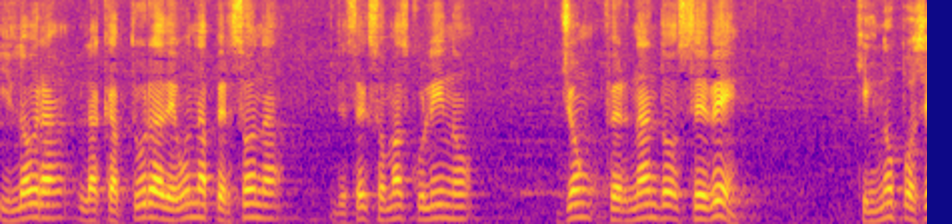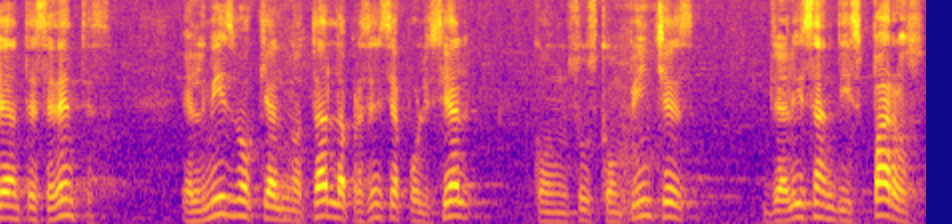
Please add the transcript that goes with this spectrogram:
y logran la captura de una persona de sexo masculino, John Fernando CB, quien no posee antecedentes. El mismo que al notar la presencia policial con sus compinches realizan disparos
